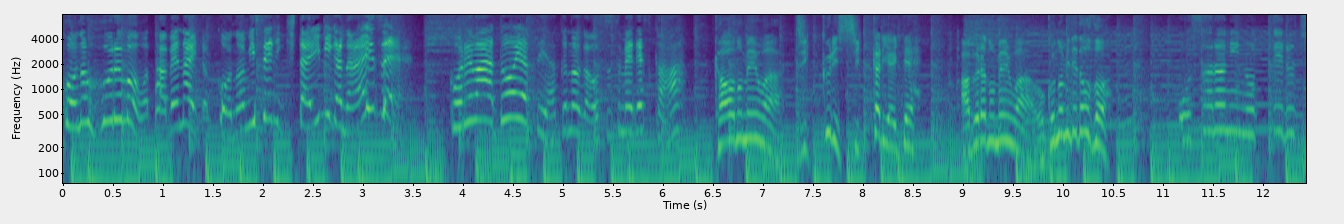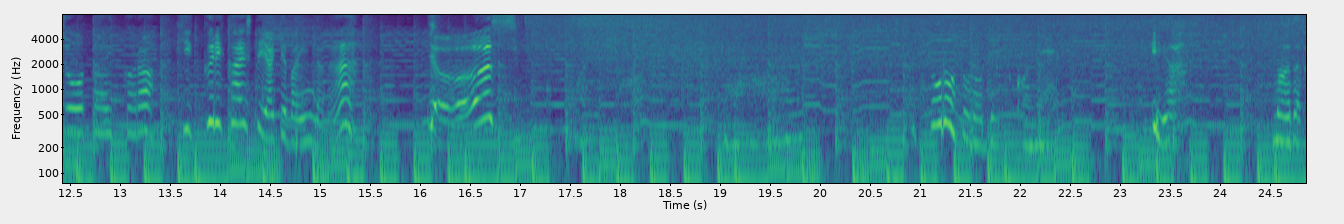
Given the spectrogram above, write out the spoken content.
このホルモンを食べないとこの店に来た意味がないぜ。これはどうやって焼くのがおすすめですか？皮の面はじっくりしっかり焼いて油の面はお好みでどうぞ。お皿に乗ってる状態からひっくり返して焼けばいいんだな。よーし。そろそろですかね。いやまだだ。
